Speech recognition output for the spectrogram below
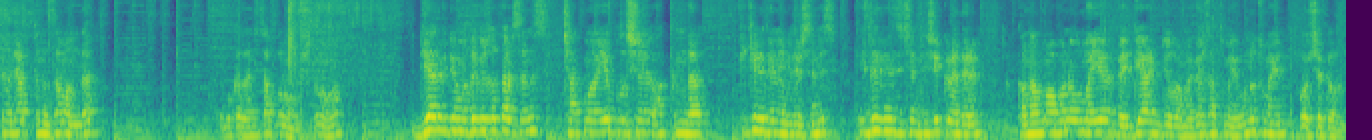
şöyle yaptığınız zaman da bu kadar hesaplamamıştım ama diğer videoma da göz atarsanız çakmağın yapılışı hakkında fikir edinebilirsiniz. İzlediğiniz için teşekkür ederim. Kanalıma abone olmayı ve diğer videolarıma göz atmayı unutmayın. Hoşçakalın.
